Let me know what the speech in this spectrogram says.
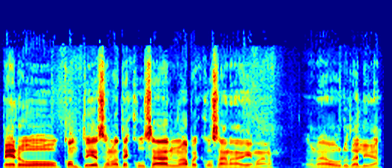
Pero con todo eso no te excusa no pescosa a nadie, mano. Una brutalidad.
